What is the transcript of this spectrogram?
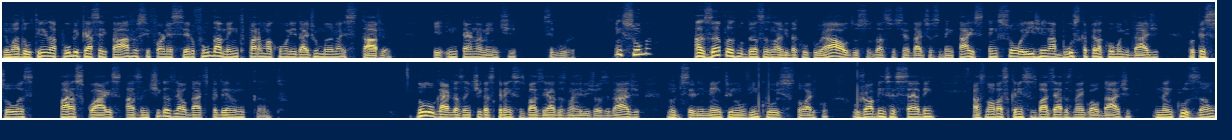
E uma doutrina pública é aceitável se fornecer o fundamento para uma comunidade humana estável e internamente segura. Em suma, as amplas mudanças na vida cultural dos, das sociedades ocidentais têm sua origem na busca pela comunidade por pessoas para as quais as antigas lealdades perderam encanto. No lugar das antigas crenças baseadas na religiosidade, no discernimento e no vínculo histórico, os jovens recebem as novas crenças baseadas na igualdade e na inclusão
